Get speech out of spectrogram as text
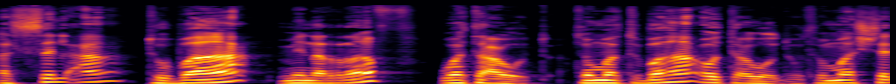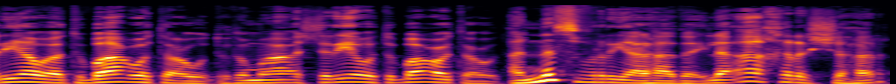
السلعة تباع من الرف وتعود ثم تباع وتعود ثم اشتريها وتباع وتعود ثم اشتريها وتباع وتعود. النصف الريال هذا إلى آخر الشهر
